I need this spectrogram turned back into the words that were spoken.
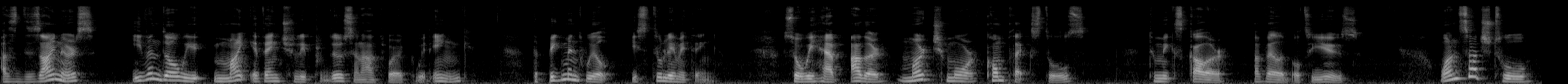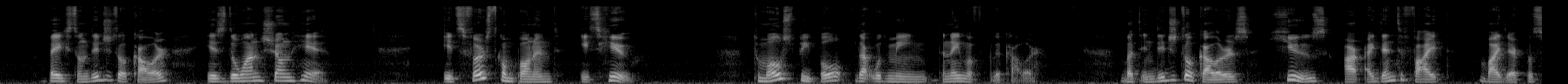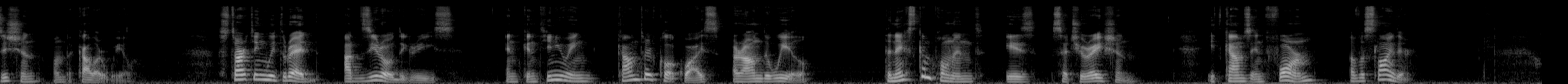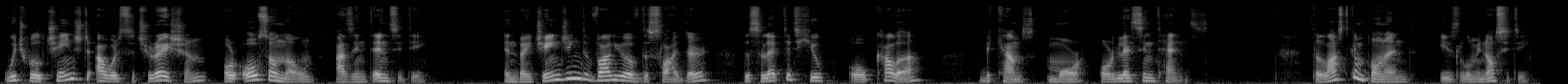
As designers, even though we might eventually produce an artwork with ink, the pigment wheel is too limiting. So we have other, much more complex tools to mix color available to use. One such tool, based on digital color, is the one shown here. Its first component is hue. To most people, that would mean the name of the color. But in digital colors, hues are identified by their position on the color wheel. Starting with red at 0 degrees and continuing counterclockwise around the wheel. The next component is saturation. It comes in form of a slider, which will change our saturation or also known as intensity. And by changing the value of the slider, the selected hue or color becomes more or less intense. The last component is luminosity,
